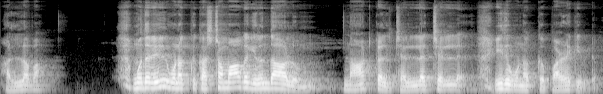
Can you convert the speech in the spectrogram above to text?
அல்லவா? முதலில் உனக்கு கஷ்டமாக இருந்தாலும் நாட்கள் செல்ல செல்ல இது உனக்கு பழகிவிடும்.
